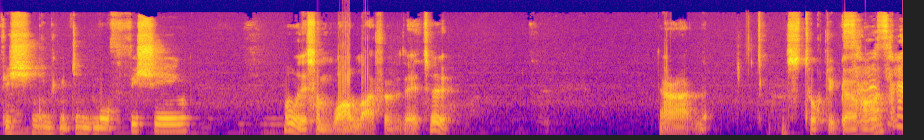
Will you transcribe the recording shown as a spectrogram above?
Fishing, we can continue more fishing. Oh, there's some wildlife over there too. Alright, let's talk to そろ Gohan. そろ、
